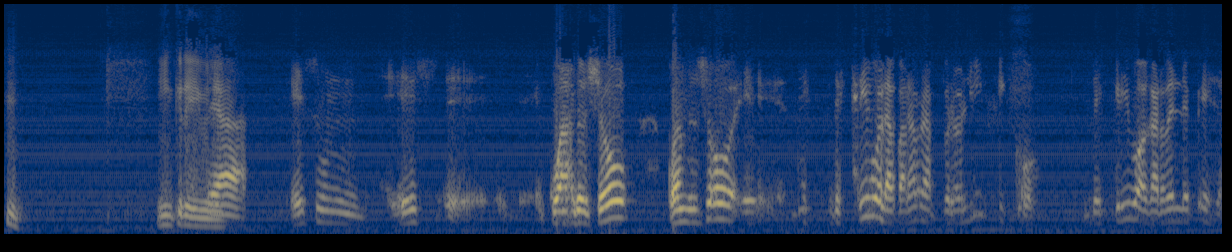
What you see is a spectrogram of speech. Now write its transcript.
Increíble. O sea, es un, es eh, cuando yo, cuando yo eh, describo la palabra prolífico, describo a Gardel de Pesa.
